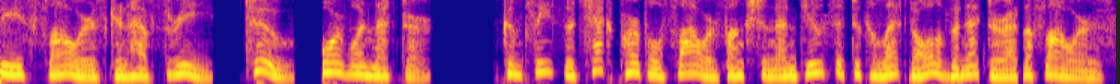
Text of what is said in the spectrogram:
These flowers can have three, two, or one nectar. Complete the check purple flower function and use it to collect all of the nectar at the flowers.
